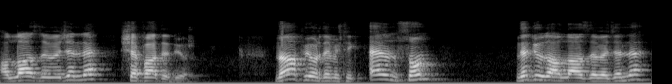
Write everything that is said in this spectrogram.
Allah azze ve celle şefaat ediyor. Ne yapıyor demiştik? En son ne diyordu Allah azze ve celle?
